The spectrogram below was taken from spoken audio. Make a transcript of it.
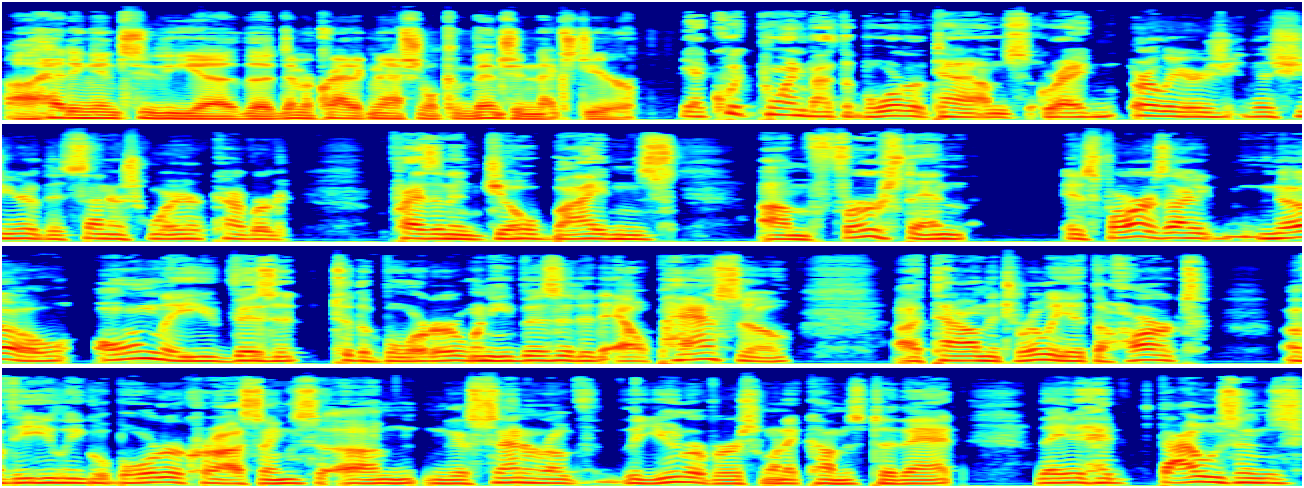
uh, heading into the uh, the Democratic National Convention next year. Yeah, quick point about the border towns, Greg. Earlier this year, the Center Square covered President Joe Biden's um, first and as far as I know, only visit to the border when he visited El Paso, a town that's really at the heart of the illegal border crossings, um, the center of the universe when it comes to that. They had thousands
